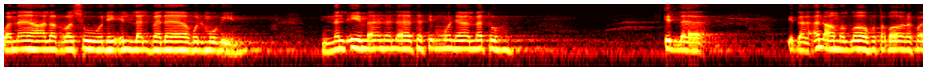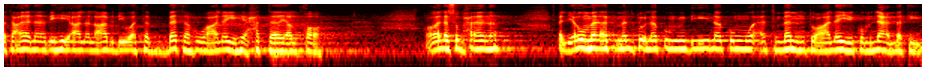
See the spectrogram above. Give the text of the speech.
وما على الرسول إلا البلاغ المبين. إن الإيمان لا تتم نعمته إلا إذا أنعم الله تبارك وتعالى به على العبد وثبته عليه حتى يلقاه. قال سبحانه اليوم أكملت لكم دينكم وأتممت عليكم نعمتي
